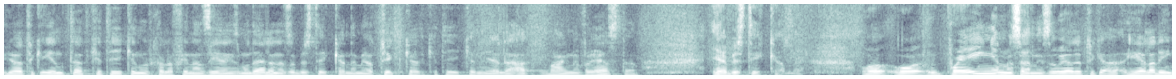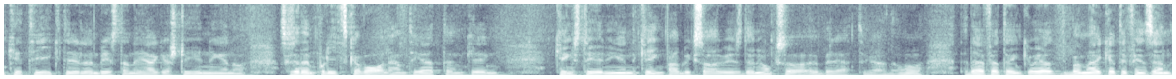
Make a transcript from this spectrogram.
jag, tycker inte att kritiken mot själva finansieringsmodellen är så bestickande, men jag tycker att kritiken när det gäller vagnen för hästen är bestickande. Och, och poängen med sändningen, Och jag tycker hela din kritik när det gäller den bristande ägarstyrningen och ska säga, den politiska valhäntheten kring kring styrningen kring public service, den är också berättigad. Och det är därför jag tänker, och jag bara märker att det finns en,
